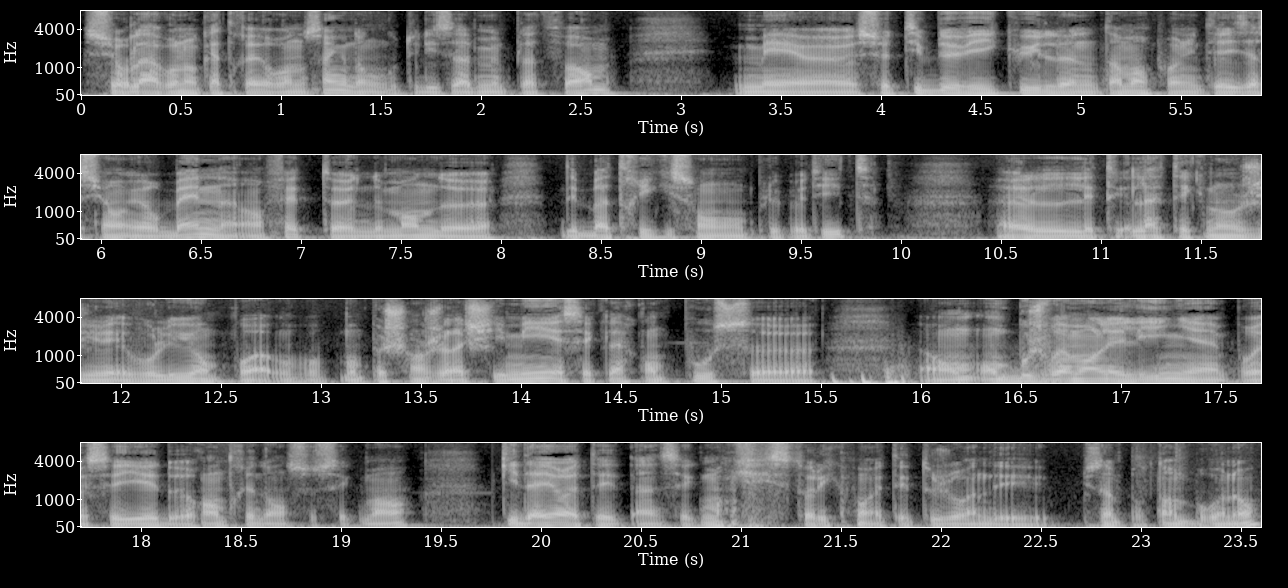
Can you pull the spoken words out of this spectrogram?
sur la Renault 4 et Renault 5, donc on utilise la même plateforme. Mais euh, ce type de véhicule, notamment pour une utilisation urbaine, en fait, euh, demande euh, des batteries qui sont plus petites. Euh, les, la technologie évolue, on peut, on peut, changer la chimie et c'est clair qu'on pousse, on, on, bouge vraiment les lignes pour essayer de rentrer dans ce segment, qui d'ailleurs était un segment qui historiquement était toujours un des plus importants pour Renault.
